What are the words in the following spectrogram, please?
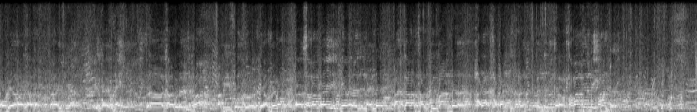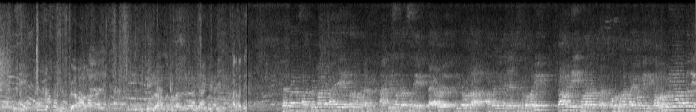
මෝඩයාගේ අදත් මතා හිටියා ඒකයි උනේ. කලබල වෙන්න එපා. අපි පොල් දොරට යමු සමන්තයි හොඳයි ප්‍රියන්තයි දෙන්න එන්න ටක්කාලා සල්පිල් බාණ්ඩ හයක් හතක් විතර වෙන්දස් කරනවා. සමන් දෙන්න ඉක්මනට නැත්නම් සල්පිල්බාන 10 එතකොට ගන්න. නාට්‍ය සම්දර්ශනයේ දයාවර විතරවල ආදරණීය අධ්‍යක්ෂකතුමනි ගාමිණී කුණරත්න ඔබතුමාටයි මගේ ගෞරවනීය ආරාධනය.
